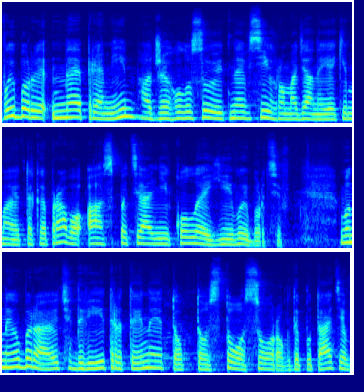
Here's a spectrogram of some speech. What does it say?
Вибори не прямі, адже голосують не всі громадяни, які мають таке право, а спеціальні колегії виборців. Вони обирають дві третини, тобто 140 депутатів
